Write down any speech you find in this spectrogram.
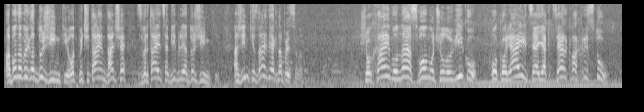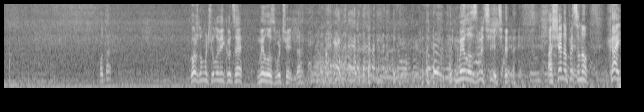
Або, наприклад, до жінки. От ми читаємо далі, звертається Біблія до жінки. А жінки, знаєте, як написано? Що хай вона своєму чоловіку покоряється як церква Христу. Отак. Кожному чоловіку це мило звучить, так? мило звучить. А ще написано, хай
